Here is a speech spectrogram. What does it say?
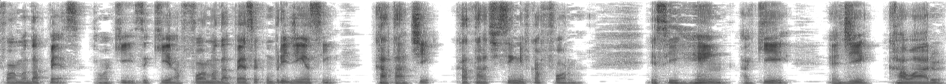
forma da peça. Então, aqui, isso aqui, a forma da peça é compridinha assim. Katachi. Katachi significa forma. Esse ren aqui é de kawaru,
